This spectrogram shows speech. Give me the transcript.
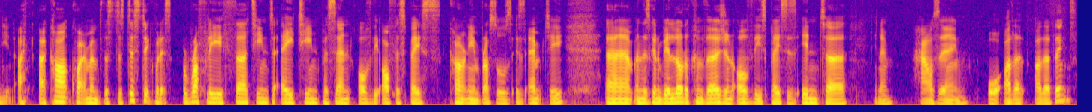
you know, I, I can't quite remember the statistic, but it's roughly 13 to 18 percent of the office space currently in Brussels is empty, um, and there's going to be a lot of conversion of these places into, you know, housing or other other things.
